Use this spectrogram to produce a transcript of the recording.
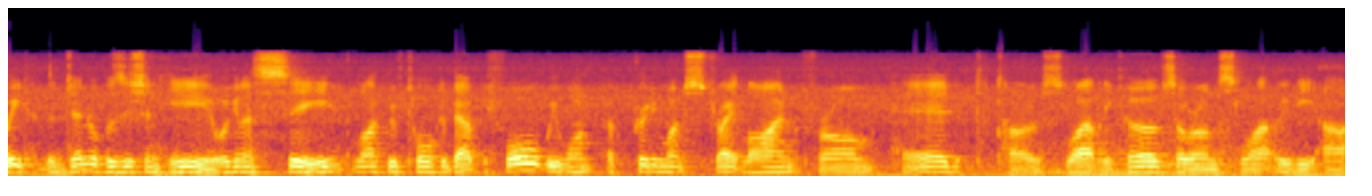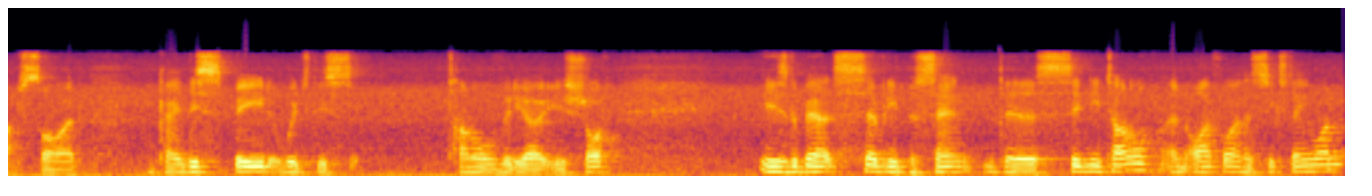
The general position here, we're going to see, like we've talked about before, we want a pretty much straight line from head to toe, slightly curved, so we're on slightly the arch side. Okay, this speed at which this tunnel video is shot is about 70% the Sydney tunnel and iFly the 16 one.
